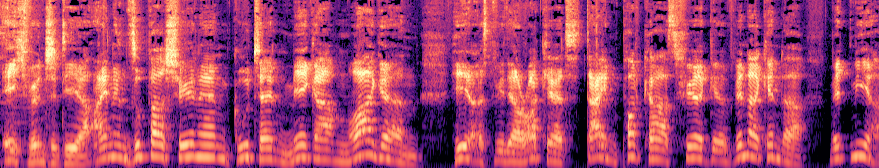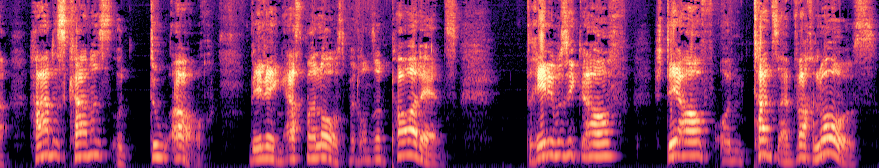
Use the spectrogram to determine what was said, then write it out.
Ich wünsche dir einen super schönen, guten, mega Morgen. Hier ist wieder Rocket, dein Podcast für Gewinnerkinder. Mit mir, Hannes Kanes und du auch. Wir legen erstmal los mit unserem Power Dance. Dreh die Musik auf, steh auf und tanz einfach los.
